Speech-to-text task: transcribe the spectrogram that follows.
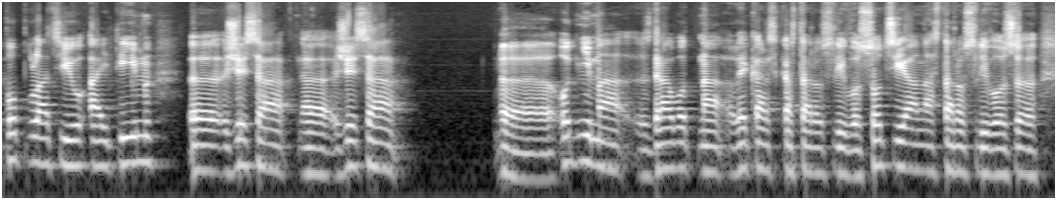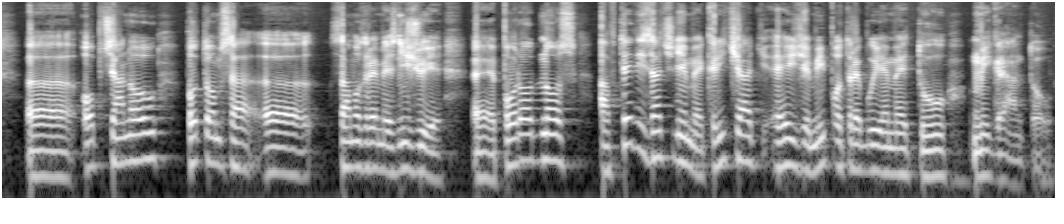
populáciu aj tým, E, že sa, e, že sa e, odníma zdravotná lekárska starostlivosť, sociálna starostlivosť občanov, potom sa samozrejme znižuje porodnosť a vtedy začneme kričať, hej, že my potrebujeme tu migrantov.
